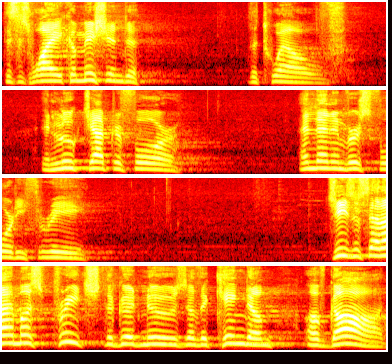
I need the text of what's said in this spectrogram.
This is why he commissioned the 12. In Luke chapter 4, and then in verse 43, Jesus said, I must preach the good news of the kingdom of God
